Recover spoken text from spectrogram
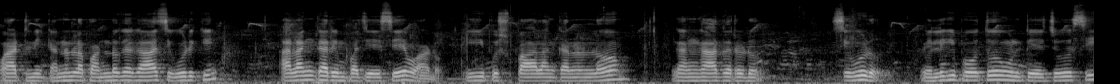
వాటిని కన్నుల పండుగగా శివుడికి అలంకరింపజేసేవాడు. ఈ పుష్పాలంకరణలో గంగాధరుడు శివుడు వెలిగిపోతూ ఉంటే చూసి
